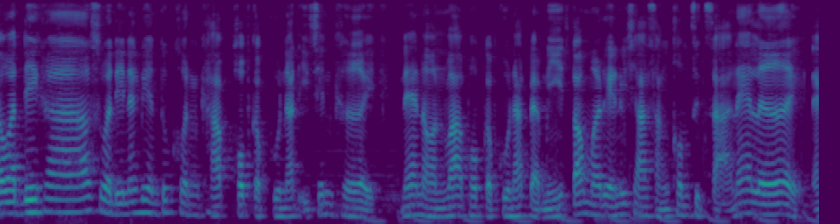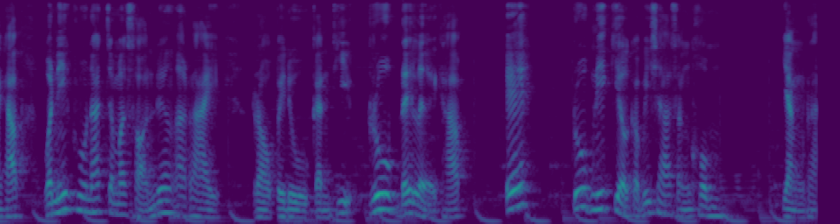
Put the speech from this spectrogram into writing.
สวัสดีครับ สวัสดีนักเรียนทุกคนครับ พบกับครูนัทอีกเช่นเคย แน่นอนว่าพบกับครูนัทแบบนี้ต้องมาเรียนวิชาสังคมศึกษาแน่เลยนะครับ วันนี้ครูนัทจะมาสอนเรื่องอะไร เราไปดูกันที่รูปได้เลยครับ เอ๊ะ รูปนี้เกี่ยวกับวิชาสังคมอย่างไร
